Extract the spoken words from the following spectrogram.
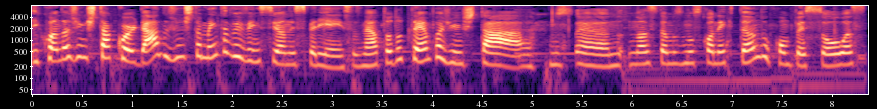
e quando a gente está acordado, a gente também está vivenciando experiências, né? A todo tempo a gente está. É, nós estamos nos conectando com pessoas,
